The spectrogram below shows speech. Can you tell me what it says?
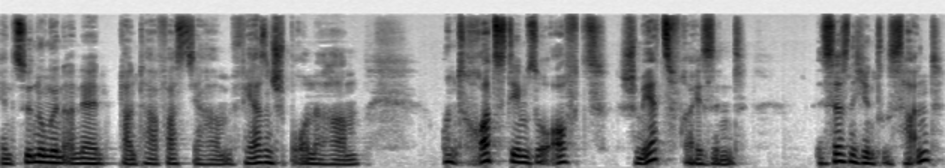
Entzündungen an der Plantarfaszie haben, Fersensporne haben und trotzdem so oft schmerzfrei sind. Ist das nicht interessant?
